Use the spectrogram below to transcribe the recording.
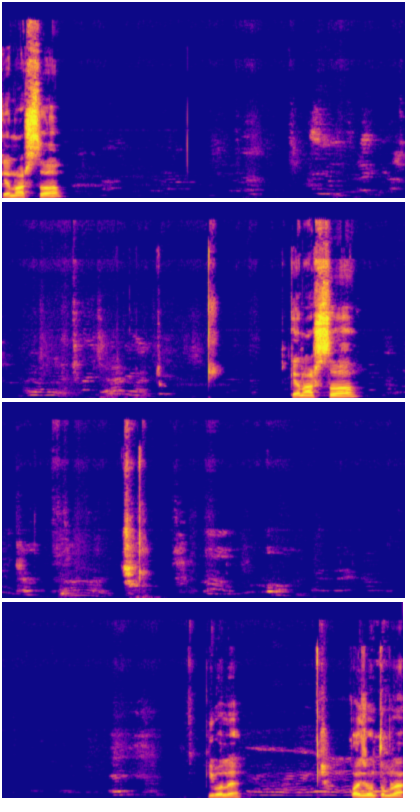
কেন আসছো? কেন আসছো? কি বলে? কয়জন তোমরা?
